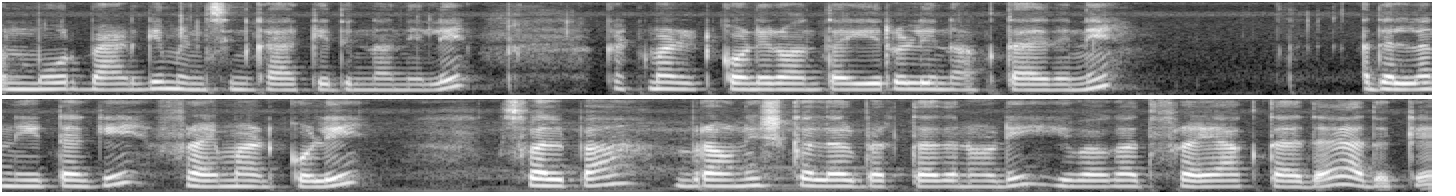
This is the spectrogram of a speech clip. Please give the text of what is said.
ಒಂದು ಮೂರು ಬ್ಯಾಡ್ಗೆ ಮೆಣಸಿನ್ಕಾಯಿ ಹಾಕಿದ್ದೀನಿ ನಾನಿಲ್ಲಿ. ಕಟ್ ಮಾಡಿ ಇಟ್ಕೊಂಡಿರೋವಂಥ ಈರುಳ್ಳಿನ ಹಾಕ್ತಾಯಿದ್ದೀನಿ ಅದೆಲ್ಲ ನೀಟಾಗಿ ಫ್ರೈ ಮಾಡ್ಕೊಳ್ಳಿ. ಸ್ವಲ್ಪ ಬ್ರೌನಿಷ್ ಕಲರ್ ಬರ್ತಾಯಿದೆ ನೋಡಿ, ಇವಾಗ ಅದು ಫ್ರೈ ಆಗ್ತಾ ಇದೆ. ಅದಕ್ಕೆ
